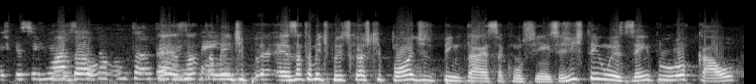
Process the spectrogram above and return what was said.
As pessoas não Mas, adotam com tanta é exatamente, é exatamente por isso que eu acho que pode pintar essa consciência. A gente tem um exemplo local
